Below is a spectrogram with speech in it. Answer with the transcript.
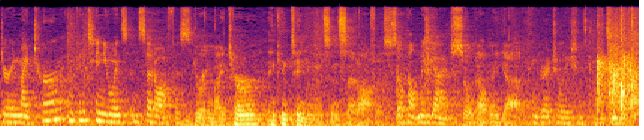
during my term and continuance in said office. during my term and continuance in said office. So help me God. So help me God. Congratulations, Councilman.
